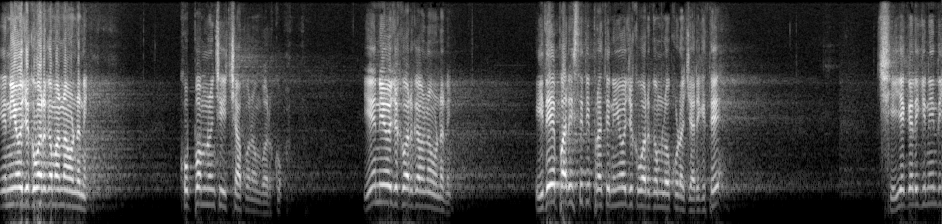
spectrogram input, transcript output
ఏ నియోజకవర్గం అన్నా ఉండని కుప్పం నుంచి ఇచ్చాపురం వరకు. ఏ నియోజకవర్గం ఉండని. ఇదే పరిస్థితి ప్రతి నియోజకవర్గంలో కూడా జరిగితే చేయగలిగినది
